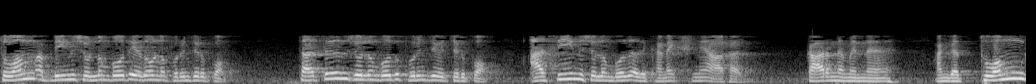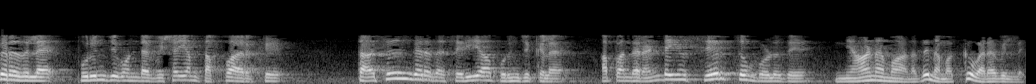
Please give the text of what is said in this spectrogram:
துவம் அப்படின்னு சொல்லும் போது ஏதோ ஒன்று புரிஞ்சிருப்போம். தத்துன்னு சொல்லும் போது புரிஞ்சு வச்சிருப்போம். அசின்னு சொல்லும் போது அது கனெக்ஷனே ஆகாது. காரணம் என்ன? அங்க துவங்கிறதுல புரிஞ்சு கொண்ட விஷயம் தப்பா இருக்கு. ததுங்கிறத சரியா புரிஞ்சுக்கல. அப்ப அந்த ரெண்டையும் சேர்த்தும் பொழுது ஞானமானது நமக்கு வரவில்லை.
